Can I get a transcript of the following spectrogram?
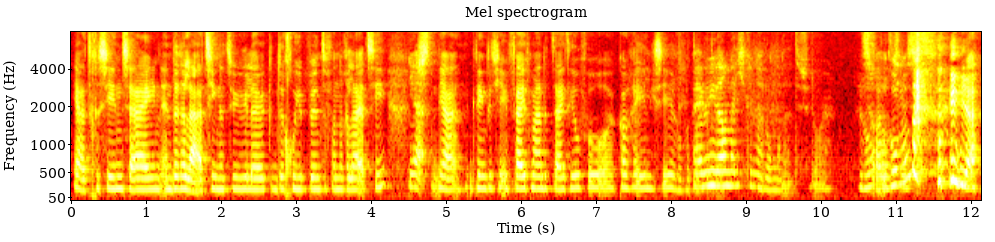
ja, het gezin zijn en de relatie natuurlijk. De goede punten van de relatie. Ja. Dus ja, ik denk dat je in vijf maanden tijd heel veel uh, kan realiseren. Wat we hebben nu wel een beetje kunnen rommelen tussendoor. Rommelen? ja.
